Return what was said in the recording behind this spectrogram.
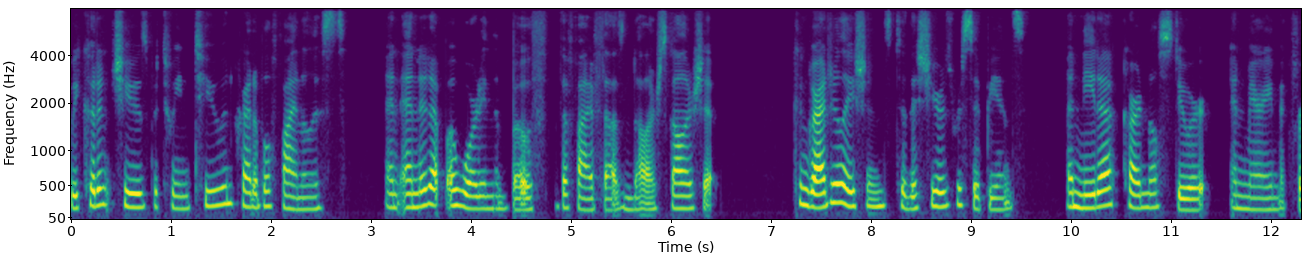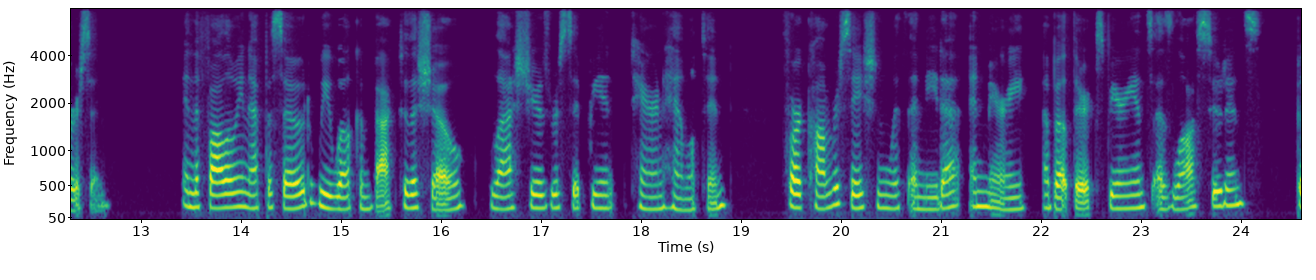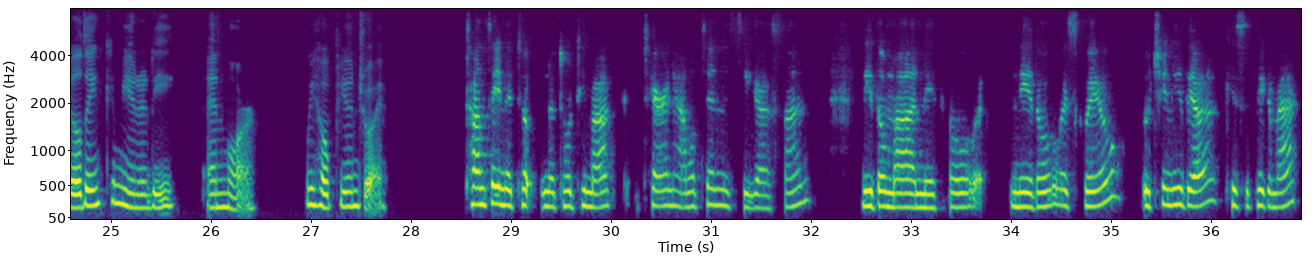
we couldn't choose between two incredible finalists and ended up awarding them both the $5,000 scholarship. Congratulations to this year's recipients, Anita Cardinal Stewart and Mary McPherson. In the following episode, we welcome back to the show last year's recipient, Taryn Hamilton, for a conversation with Anita and Mary about their experience as law students, building community, and more. We hope you enjoy. Tanse Natotimak, Taryn Hamilton, Siga San, Nido Esqueo, Uchinida Kisapigamak.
